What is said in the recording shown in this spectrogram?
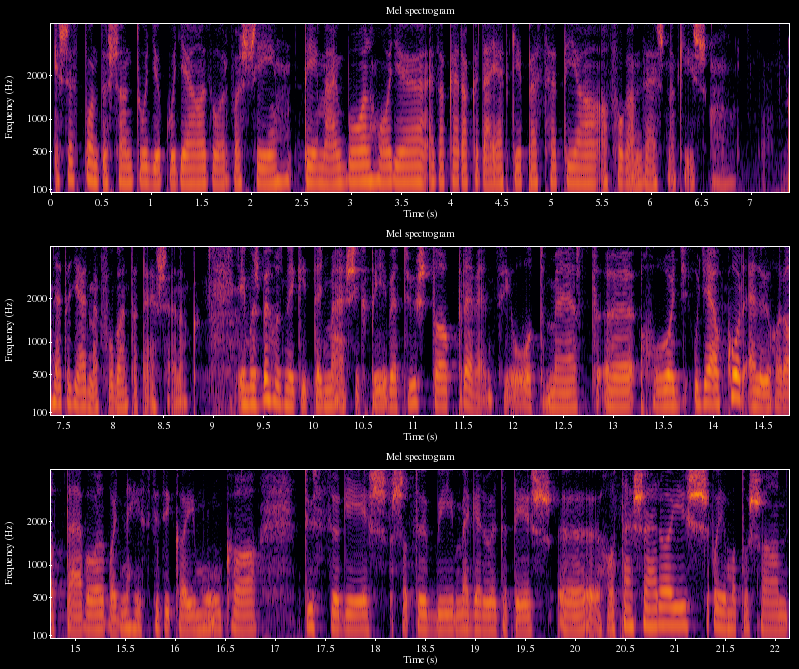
és ezt pontosan tudjuk ugye az orvosi témákból, hogy ez akár akadályát képezheti a, a fogamzásnak is tehát a gyermek fogantatásának. Én most behoznék itt egy másik P betűst, a prevenciót, mert hogy ugye a kor előharadtával, vagy nehéz fizikai munka, tüsszögés, stb. megerőltetés hatására is folyamatosan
